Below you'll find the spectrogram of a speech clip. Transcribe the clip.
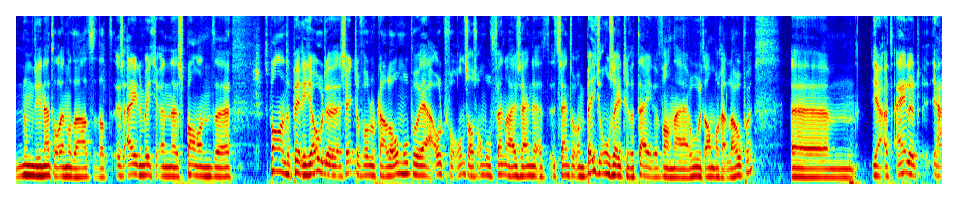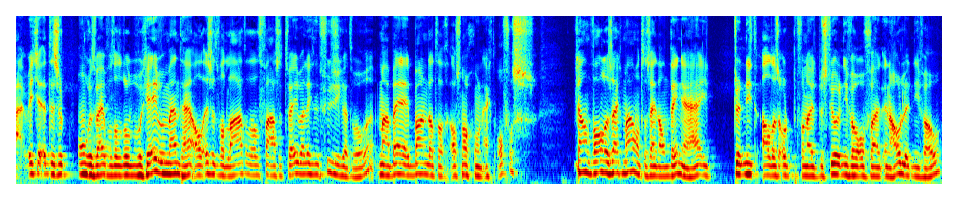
noemde je net al inderdaad, dat is eigenlijk een beetje een spannend, spannende periode, zeker voor lokale omroepen. Ja, ook voor ons als omroep zijn het, het zijn toch een beetje onzekere tijden van hoe het allemaal gaat lopen. Ehm, ja, uiteindelijk, ja, weet je, het is ongetwijfeld dat op een gegeven moment, hè, al is het wat later, dat fase 2 wellicht een fusie gaat worden. Maar ben je bang dat er alsnog gewoon echt offers gaan vallen, zeg maar? Want er zijn dan dingen, hè, je kunt niet alles ook vanuit bestuurlijk niveau of vanuit inhoudelijk niveau.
